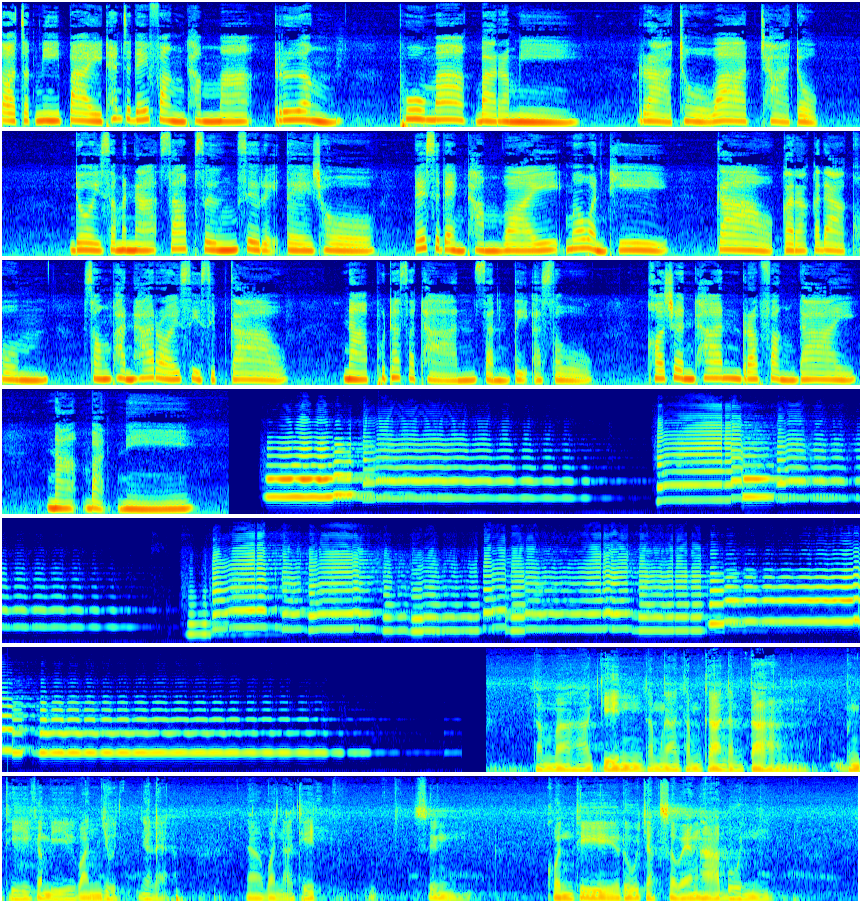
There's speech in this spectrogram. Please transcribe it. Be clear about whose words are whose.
Speaker 1: ต่อจากนี้ไปท่านจะได้ฟังธรรมะเรื่อง ผู้มากบารมี ราโชวาทชาดก โดยสมณะทราบซึ้งสิริเตโช ได้แสดงธรรมไว้เมื่อวันที่ 9 กรกฎาคม 2549 ณ พุทธสถานสันติอโศก ขอเชิญท่านรับฟังได้ ณ บัดนี้
Speaker 2: ทำมาหากินทำงานทำการต่างๆ บางทีก็มีวันหยุดนี่แหละนะวันอาทิตย์ ซึ่งคนที่รู้จักแสวงหาบุญ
